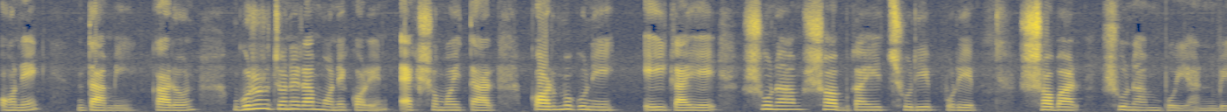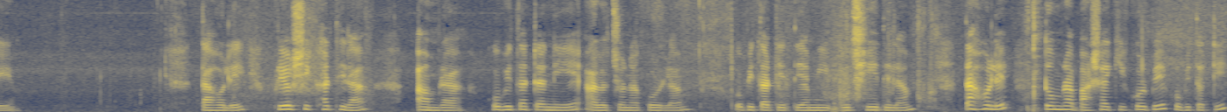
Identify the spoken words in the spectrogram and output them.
অনেক দামি, কারণ গুরুজনেরা মনে করেন একসময় তার কর্মগুণে এই গায়ে সুনাম, সব গায়ে ছড়িয়ে পড়ে সবার সুনাম বই আনবে। তাহলে, প্রিয় শিক্ষার্থীরা, আমরা কবিতাটা নিয়ে আলোচনা করলাম। কবিতাটিতে আমি বুঝিয়ে দিলাম। তাহলে, তোমরা বাসায় কি করবে? কবিতাটি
